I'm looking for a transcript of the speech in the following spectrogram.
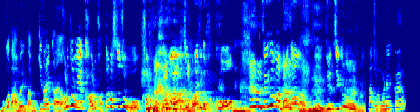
뭐가 남을 남긴 할까요? 그렇다면 그냥 가루 갖다가 쓰죠 뭐. 가루 갖다가 좀 많이 넣고 음. 생선만 나잖아. 됐지 그럼. 아, 마무리할까요?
